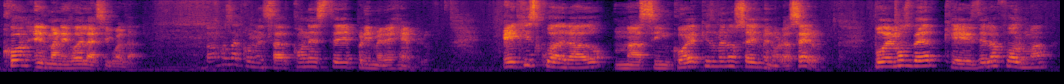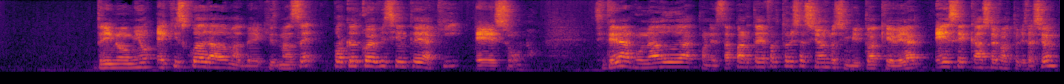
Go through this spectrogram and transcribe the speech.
con el manejo de la desigualdad. Vamos a comenzar con este primer ejemplo. x cuadrado más 5x menos 6 menor a 0. Podemos ver que es de la forma trinomio x cuadrado más bx más c, porque el coeficiente de aquí es 1. Si tienen alguna duda con esta parte de factorización, los invito a que vean ese caso de factorización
